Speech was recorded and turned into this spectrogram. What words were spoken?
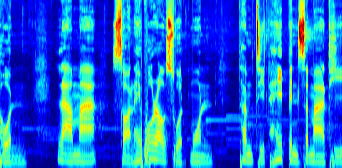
ทน ลามะสอนให้พวกเราสวดมนต์ ทำจิตให้เป็นสมาธิ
